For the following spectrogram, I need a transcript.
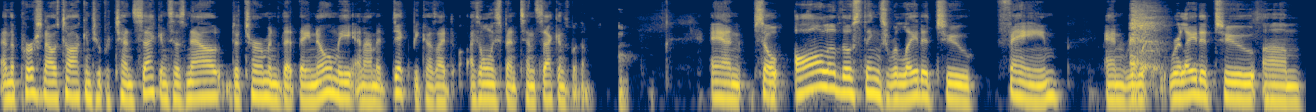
And the person I was talking to for 10 seconds has now determined that they know me and I'm a dick because I, I only spent 10 seconds with them. And so all of those things related to fame and re- related to um,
